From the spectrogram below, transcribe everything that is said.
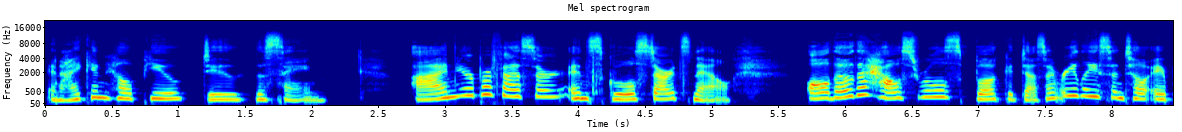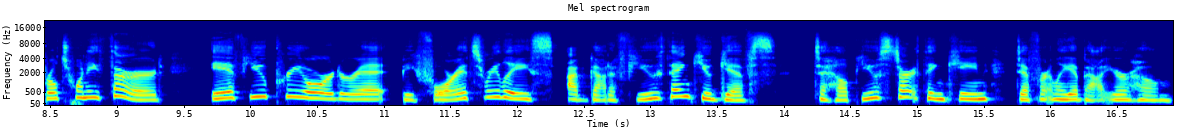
And I can help you do the same. I'm your professor, and school starts now. Although the House Rules book doesn't release until April 23rd, if you pre order it before its release, I've got a few thank you gifts to help you start thinking differently about your home.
